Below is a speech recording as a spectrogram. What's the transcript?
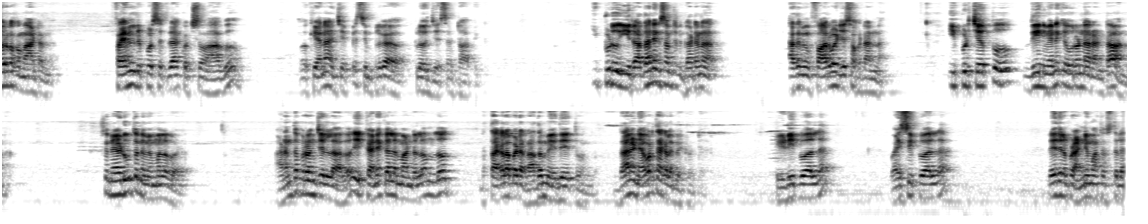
చివరికి ఒక మాట అన్న. ఫైనల్ రిపోర్ట్స్ వచ్చేదాకా కొంచెం ఆగు. ఓకేనా? అని చెప్పి సింపుల్గా క్లోజ్ చేశాను టాపిక్. ఇప్పుడు ఈ రథానికి సంబంధించిన ఘటన అది మేము ఫార్వర్డ్ చేసి ఒకటి అన్న. ఇప్పుడు చెప్పు దీని వెనక ఎవరున్నారంటావు అన్న. సో నేను అడుగుతున్నా మిమ్మల్ని కూడా. అనంతపురం జిల్లాలో ఈ కనికల మండలంలో తగలబడే రథం ఏదైతే ఉందో దానిని ఎవరు తగలబెట్టుంటారు? టీడీపీ వల్ల వైసీపీ వల్ల లేదన్నప్పుడు అన్ని మతస్థుల?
